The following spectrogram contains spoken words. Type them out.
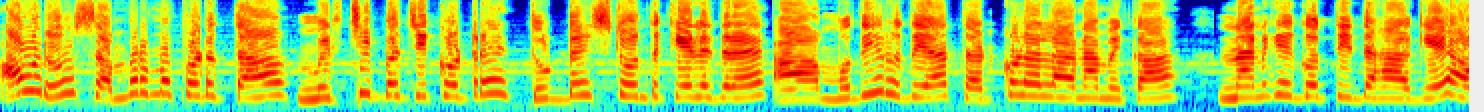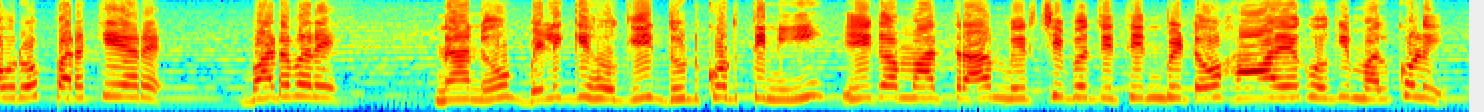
ಅವರು ಸಂಭ್ರಮ ಪಡುತ್ತಾ ಮಿರ್ಚಿ ಬಜ್ಜಿ ಕೊಟ್ರೆ ದುಡ್ಡು ಎಷ್ಟು ಅಂತ ಕೇಳಿದ್ರೆ ಆ ಮುದಿ ಹೃದಯ ತಡ್ಕೊಳ್ಳಲ್ಲ ಅನಾಮಿಕ. ನನಗೆ ಗೊತ್ತಿದ್ದ ಹಾಗೆ ಅವರು ಪರಕೆಯರೆ, ಬಡವರೇ. ನಾನು ಬೆಳಿಗ್ಗೆ ಹೋಗಿ ದುಡ್ಡು ಕೊಡ್ತೀನಿ. ಈಗ ಮಾತ್ರ ಮಿರ್ಚಿ ಬಜ್ಜಿ ತಿನ್ಬಿಟ್ಟು ಹಾಯಾಗಿ ಹೋಗಿ ಮಲ್ಕೊಳ್ಳಿ.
